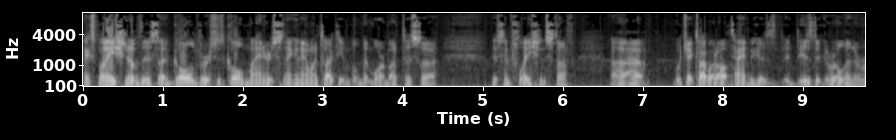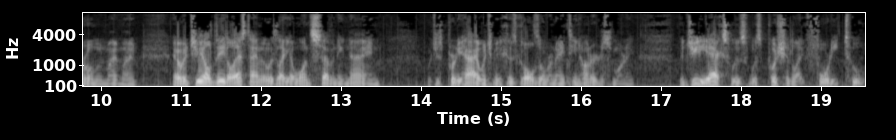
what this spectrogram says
explanation of this uh, gold versus gold miners thing, and I want to talk to you a little bit more about this uh, this inflation stuff, uh, which I talk about all the time because it is the gorilla in the room in my mind. And with GLD, the last time it was like a 179, which is pretty high, which means because gold's over 1900 this morning. The GDX was was pushing like 42,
